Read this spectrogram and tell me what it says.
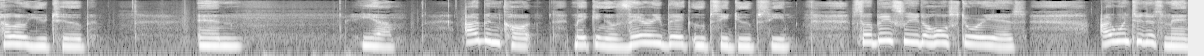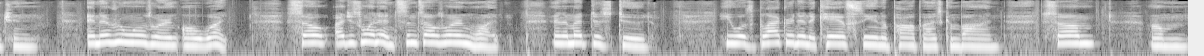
Hello, YouTube. And yeah, I've been caught making a very big oopsie doopsie. So basically, the whole story is I went to this mansion and everyone was wearing all white. So I just went in since I was wearing white and I met this dude. He was blacker than a KFC and a Popeyes combined. So, um,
